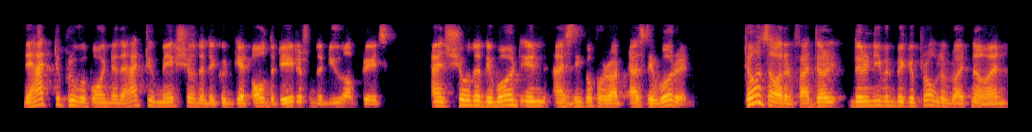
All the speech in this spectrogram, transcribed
They had to prove a point and they had to make sure that they could get all the data from the new upgrades and show that they weren't in as deep of a rut as they were in. Turns out, in fact, they're, they're an even bigger problem right now. And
